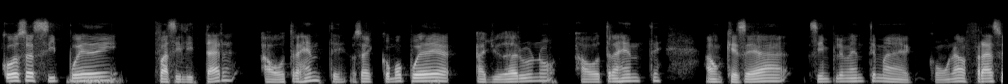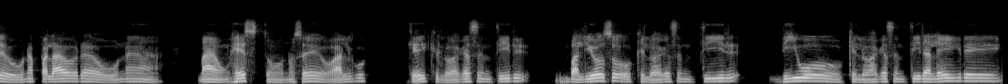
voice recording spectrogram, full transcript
cosas sí puede facilitar a otra gente, o sea, cómo puede ayudar uno a otra gente, aunque sea simplemente con una frase o una palabra o una, un gesto, no sé, o algo que, que lo haga sentir valioso o que lo haga sentir vivo o que lo haga sentir alegre,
